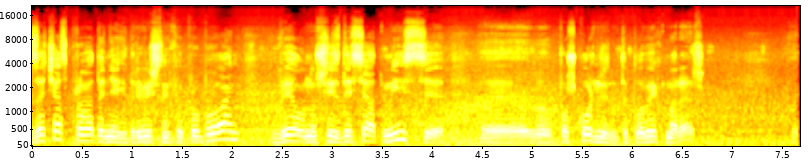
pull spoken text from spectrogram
За час проведення гідравлічних випробувань виявлено 60 місць е, пошкоджень теплових мереж. Е,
